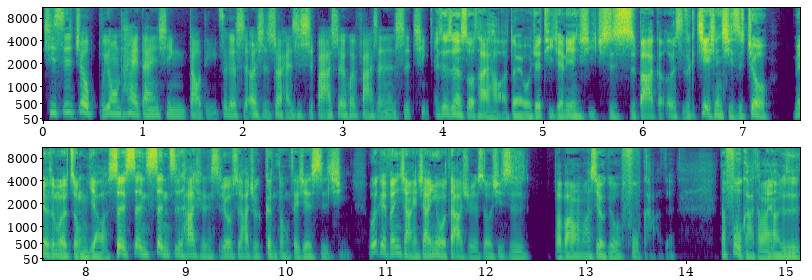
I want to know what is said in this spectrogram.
其实就不用太担心到底这个是二十岁还是十八岁会发生的事情。哎，这真的说太好了，对我觉得提前练习，其实十八跟二十这个界限其实就没有这么重要，甚甚甚至他可能十六岁他就更懂这些事情。我也可以分享一下，因为我大学的时候，其实爸爸妈妈是有给我副卡的，那副卡坦白讲就是。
